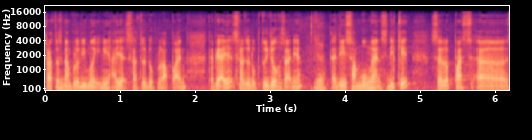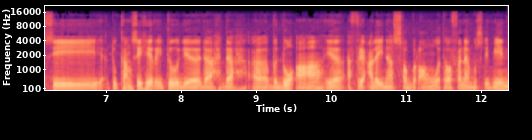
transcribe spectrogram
165 ini ayat 128 tapi ayat 127 Ustaz ya. Yeah. Tadi sambungan sedikit selepas uh, si tukang sihir itu dia dah dah uh, berdoa ya afri alaina sabran wa tawaffana muslimin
